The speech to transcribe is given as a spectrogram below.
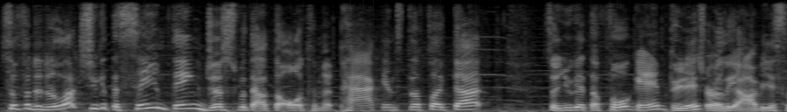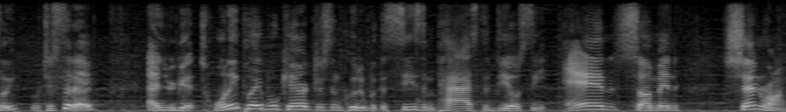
So for the deluxe, you get the same thing, just without the ultimate pack and stuff like that. So you get the full game three days early, obviously, which is today. And you get 20 playable characters included with the season pass, the DLC, and summon Shenron.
